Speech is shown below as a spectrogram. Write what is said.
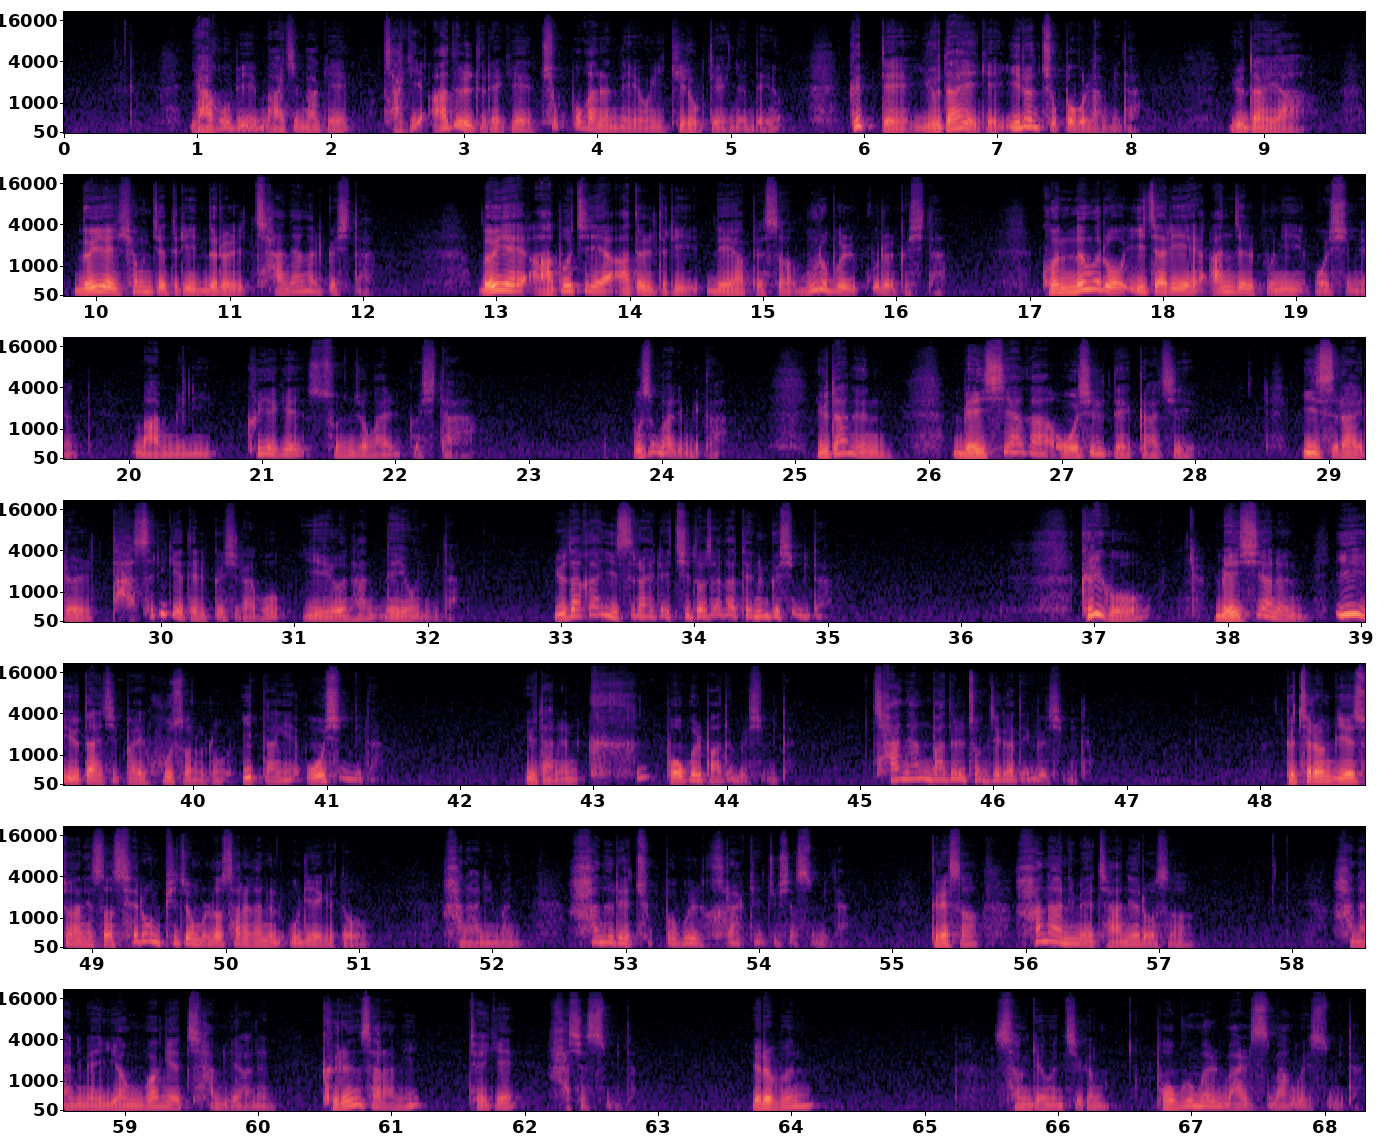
야곱이 마지막에 자기 아들들에게 축복하는 내용이 기록되어 있는데요. 그때 유다에게 이런 축복을 합니다. 유다야, 너의 형제들이 너를 찬양할 것이다. 너의 아버지의 아들들이 내 앞에서 무릎을 꿇을 것이다. 권능으로 이 자리에 앉을 분이 오시면 만민이 그에게 순종할 것이다. 무슨 말입니까? 유다는 메시아가 오실 때까지 이스라엘을 다스리게 될 것이라고 예언한 내용입니다. 유다가 이스라엘의 지도자가 되는 것입니다. 그리고 메시아는 이 유다 지파의 후손으로 이 땅에 오십니다. 유다는 큰 복을 받은 것입니다. 찬양받을 존재가 된 것입니다. 그처럼 예수 안에서 새로운 피조물로 살아가는 우리에게도 하나님은 하늘의 축복을 허락해 주셨습니다. 그래서 하나님의 자녀로서 하나님의 영광에 참여하는 그런 사람이 되게 하셨습니다. 여러분, 성경은 지금 복음을 말씀하고 있습니다.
